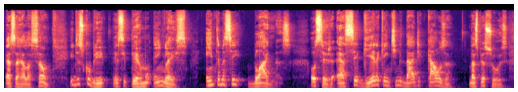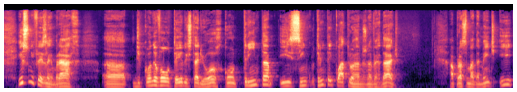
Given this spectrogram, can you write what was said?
essa relação e descobri esse termo em inglês: intimacy blindness. Ou seja, é a cegueira que a intimidade causa nas pessoas. Isso me fez lembrar uh, de quando eu voltei do exterior com 35, 34 anos, na verdade, aproximadamente, e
